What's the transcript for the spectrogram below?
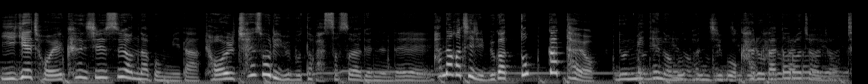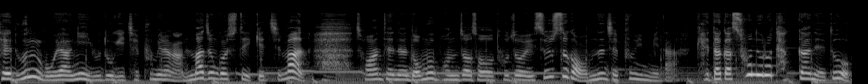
이게 저의 큰 실수였나 봅니다. 별 최소 리뷰부터 봤었어야 됐는데 하나같이 리뷰가 똑같아요. 눈 밑에 너무 번지고 가루가 떨어져요. 제 눈 모양이 유독 이 제품이랑 안 맞은 걸 수도 있겠지만 하, 저한테는 너무 번져서 도저히 쓸 수가 없는 제품입니다. 게다가 손으로 닦아내도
